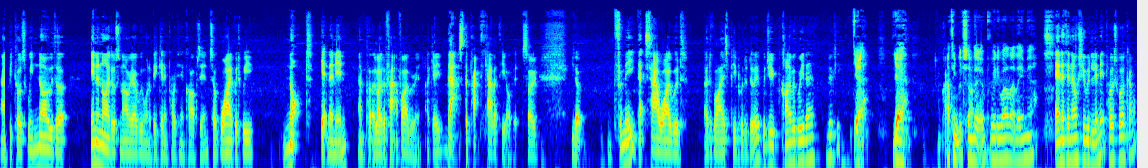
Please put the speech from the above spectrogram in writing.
uh, because we know that in an ideal scenario we want to be getting protein and carbs in. So why would we not get them in and put a load of fat and fiber in? Okay, that's the practicality of it. So, you know, for me, that's how I would advise people to do it. Would you kind of agree there, Lukey? Yeah, yeah. Okay. I think you've summed it up really well there, Liam. Yeah. Anything else you would limit post workout?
